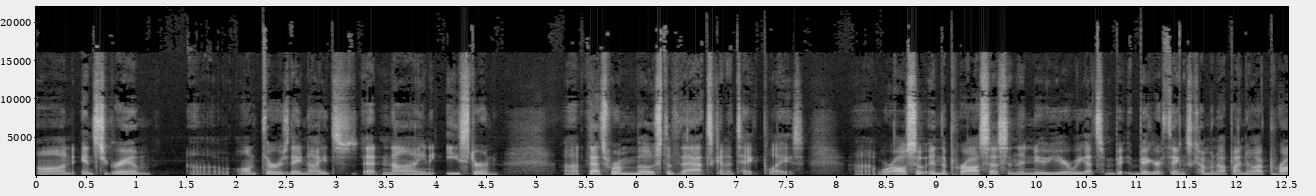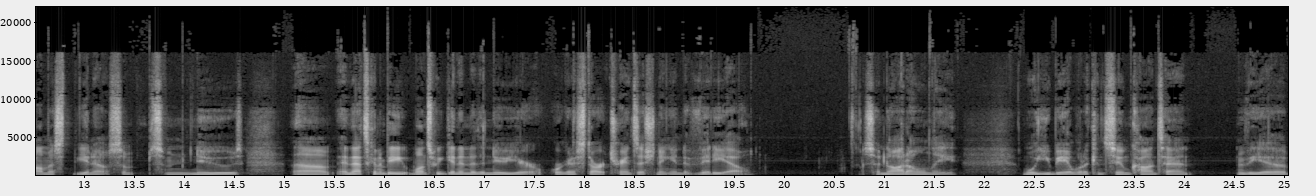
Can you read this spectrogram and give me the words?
on Instagram uh, on Thursday nights at 9 Eastern. Uh, that's where most of that's going to take place. Uh, we're also in the process in the new year. We got some b- bigger things coming up. I know I promised, you know, some some news, um, and that's going to be once we get into the new year. We're going to start transitioning into video. So not only will you be able to consume content via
